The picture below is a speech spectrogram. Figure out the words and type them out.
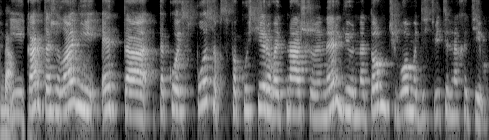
Да. И карта желаний – это такой способ сфокусировать нашу энергию на том, чего мы действительно хотим.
